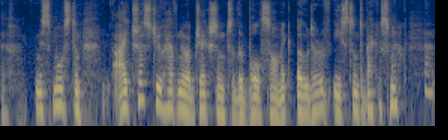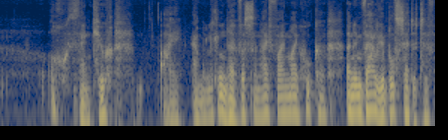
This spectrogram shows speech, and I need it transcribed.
Uh, Miss Morstan, I trust you have no objection to the balsamic odour of Eastern tobacco smoke? Oh, thank you. I am a little nervous and I find my hookah an invaluable sedative.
